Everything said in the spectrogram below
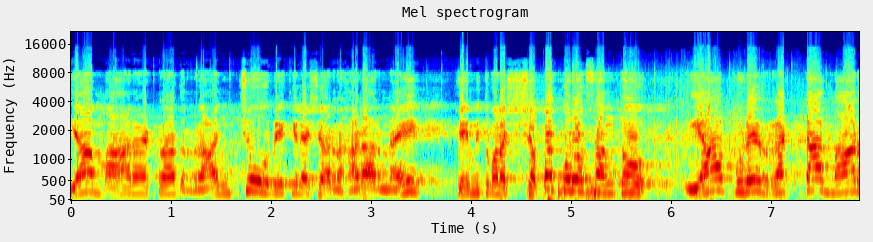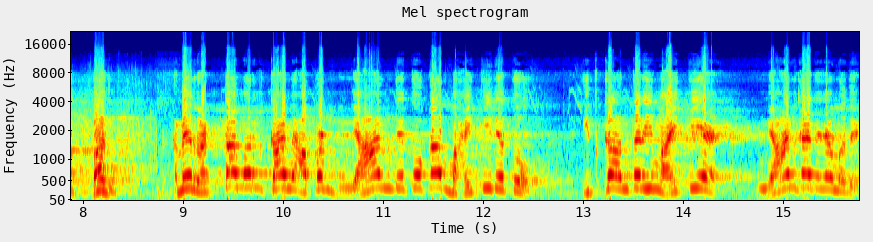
या महाराष्ट्रात रांचो उभे केल्याशिवाय राहणार नाही हे मी तुम्हाला शपथपूर्वक सांगतो. यापुढे रट्टा मार बंद. आम्ही रट्टा मारून काय नाही, आपण ज्ञान देतो का माहिती देतो? इतकं अंतर ही माहिती आहे. ज्ञान काय त्याच्यामध्ये?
